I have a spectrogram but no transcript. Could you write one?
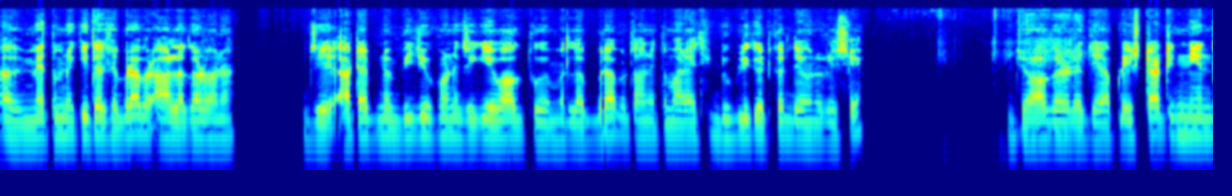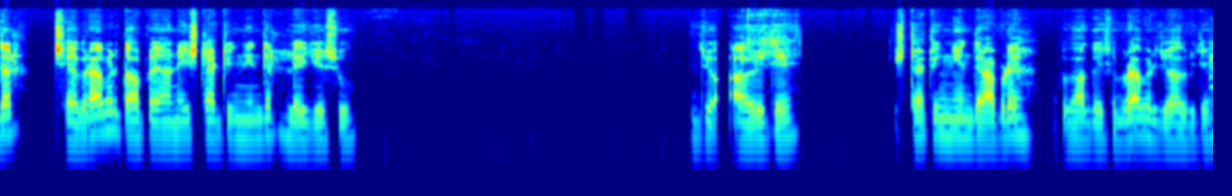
હવે મેં તમને કીધા છે, બરાબર? આ લગાડવાના જે આ ટાઈપનું બીજું પણ જગ્યાએ વાગતું હોય, મતલબ, બરાબર? તો આને તમારે અહીંથી ડુપ્લિકેટ કરી દેવાનું રહેશે. જો આગળ જે આપણે સ્ટાર્ટિંગની અંદર છે, બરાબર? તો આપણે આને સ્ટાર્ટિંગની અંદર લઈ જઈશું. જો આવી રીતે સ્ટાર્ટિંગની અંદર આપણે વાગે છે, બરાબર? જો આવી રીતે.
